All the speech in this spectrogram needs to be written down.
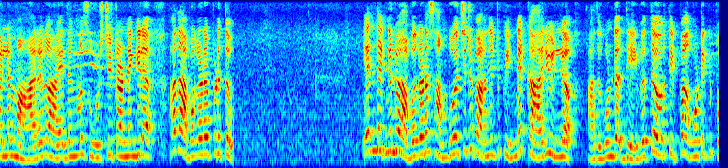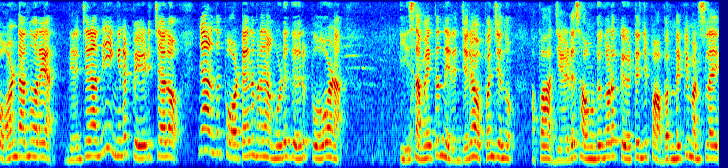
വല്ല മാരക ആയുധങ്ങൾ സൂക്ഷിച്ചിട്ടുണ്ടെങ്കിൽ അത് അപകടപ്പെടുത്തും. എന്തെങ്കിലും അപകടം സംഭവിച്ചിട്ട് പറഞ്ഞിട്ട് പിന്നെ കാര്യമില്ല. അതുകൊണ്ട് ദൈവത്തെ ഓർത്ത് ഇപ്പൊ അങ്ങോട്ടേക്ക് പോകണ്ടെന്ന് പറയാം. നിരഞ്ജന നീ ഇങ്ങനെ പേടിച്ചാലോ? ഞാനൊന്ന് പോട്ടെ എന്ന് പറഞ്ഞ് അങ്ങോട്ട് കയറി പോവണം ഈ സമയത്ത് നിരഞ്ജന ഒപ്പം ചെന്നു. അപ്പൊ അജയുടെ സൗണ്ടും കൂടെ കേട്ട് ഇനി പബർണയ്ക്ക് മനസ്സിലായി.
